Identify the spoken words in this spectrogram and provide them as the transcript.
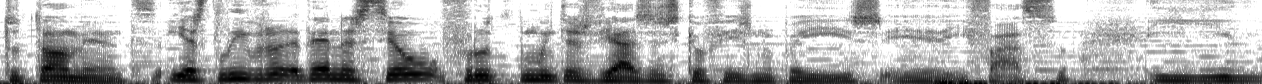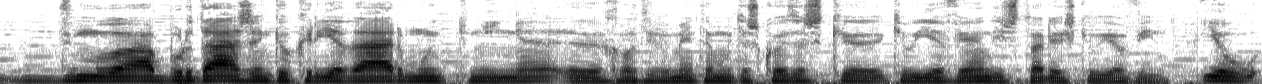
totalmente. Este livro até nasceu fruto de muitas viagens que eu fiz no país e, e faço, e de uma abordagem que eu queria dar muito minha eh, relativamente a muitas coisas que, que eu ia vendo e histórias que eu ia ouvindo. Eu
